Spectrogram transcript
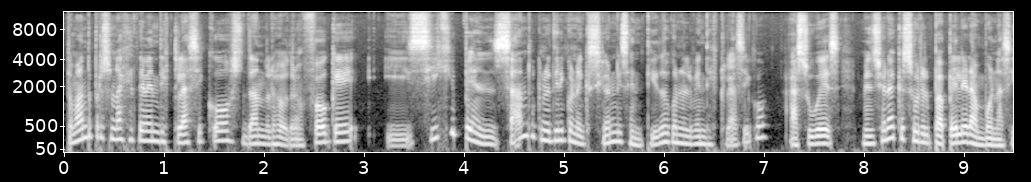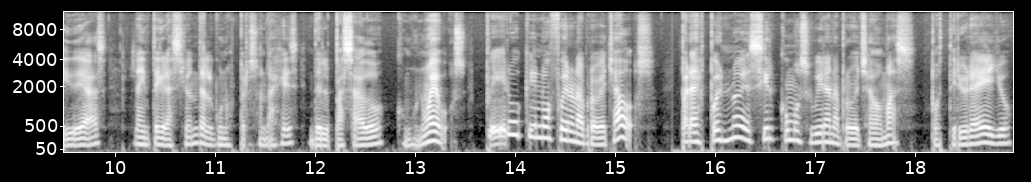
tomando personajes de Bendis clásicos, dándoles otro enfoque, y sigue pensando que no tiene conexión ni sentido con el Bendis clásico. A su vez, menciona que sobre el papel eran buenas ideas la integración de algunos personajes del pasado como nuevos, pero que no fueron aprovechados, para después no decir cómo se hubieran aprovechado más. Posterior a ello,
